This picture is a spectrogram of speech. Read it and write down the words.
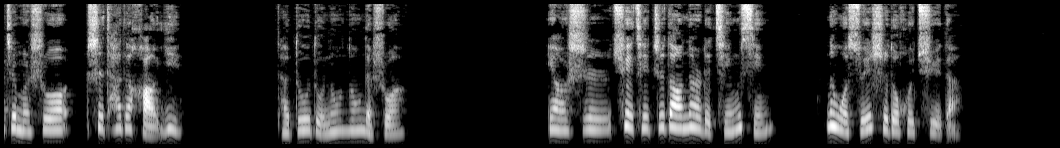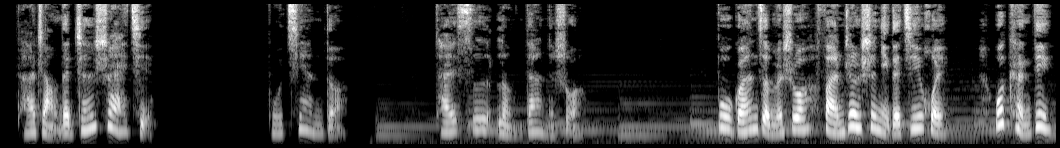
这么说，是他的好意。他嘟嘟哝哝地说：“要是确切知道那儿的情形，那我随时都会去的。”他长得真帅气。不见得，苔丝冷淡地说：“不管怎么说，反正是你的机会。我肯定，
